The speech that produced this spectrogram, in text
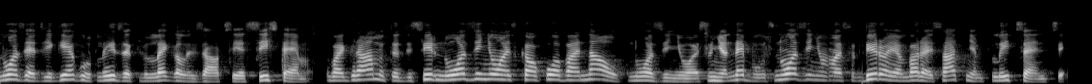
noziedzīgi iegūt līdzekļu legalizācijas sistēmu. Vai grāmatvedis ir noziņojis kaut ko vai nav noziņojis, un ja nebūs noziņojis, tad birojam varēs atņemt licenci.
